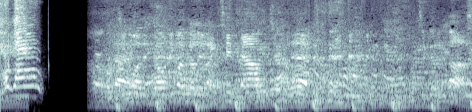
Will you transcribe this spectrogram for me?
Out! You want to go, you want to go like 10,000 for that. What's it going to cost?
